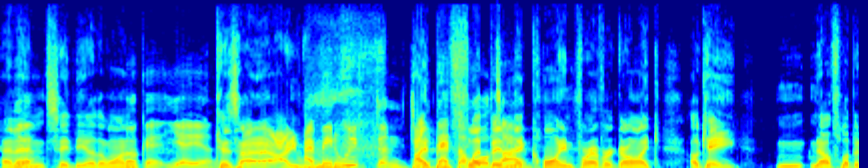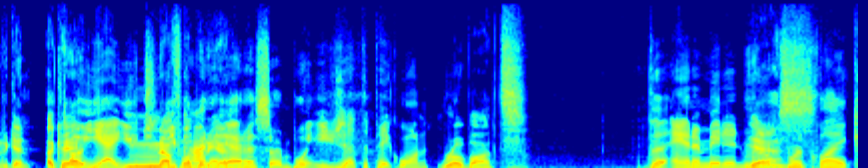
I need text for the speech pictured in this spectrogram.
and then say the other one. Okay. Yeah. Yeah. Because I, I, I mean, we've done dude, I'd be the whole flipping the time. coin forever, going like, okay, n- no, flip it again. Okay. Oh yeah, you no, you flip kind it of again. at a certain point you just have to pick one. Robots. The animated room Yes. it's like,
